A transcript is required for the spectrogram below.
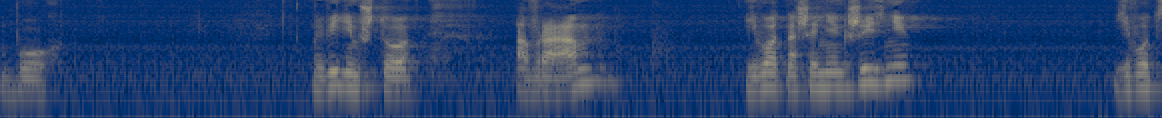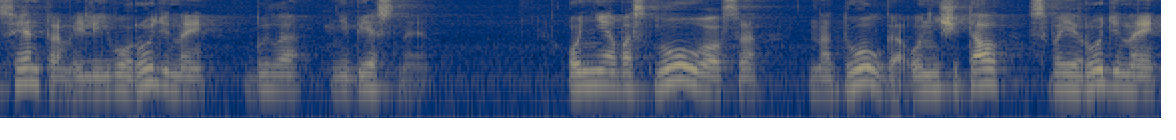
Бог. Мы видим, что Авраам, его отношение к жизни, его центром или его родиной было небесное. Он не обосновывался надолго, он не считал своей родиной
